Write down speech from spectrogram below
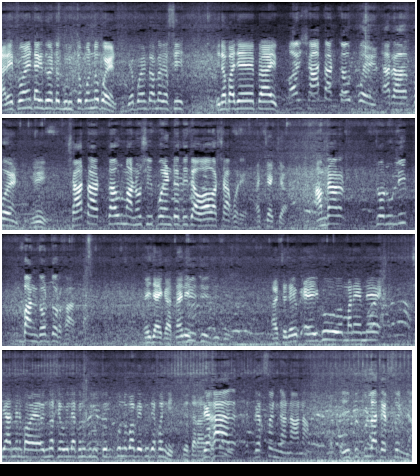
আর এই পয়েন্টটা কিন্তু একটা গুরুত্বপূর্ণ পয়েন্ট যে পয়েন্ট আমরা যাচ্ছি ইনো বাজে প্রায় সাত আট গাঁর পয়েন্ট আর পয়েন্ট সাত আট গাঁর মানুষ এই পয়েন্টে দিয়ে যাওয়া আশা করে। আচ্ছা আচ্ছা। আমরা জরুরি বান্ধর দরকার। এই জায়গা তাই জি জি জি জি। আচ্ছা যাই হোক এইগু মানে এমনি চেয়ারম্যান বা অন্য কেউ কোনো গুরুত্বপূর্ণভাবে এগু দেখেন নি? তারা দেখা দেখছেন না না না। এইগুলা দেখছেন না।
